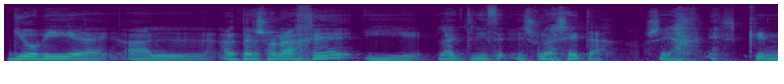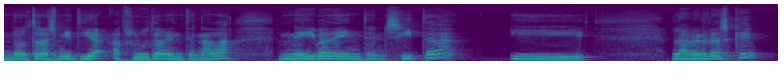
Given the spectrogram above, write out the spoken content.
Yo vi eh, al, al, personaje y la actriz es una seta. O sea, es que no transmitía absolutamente nada. Me iba de intensita y la verdad es que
